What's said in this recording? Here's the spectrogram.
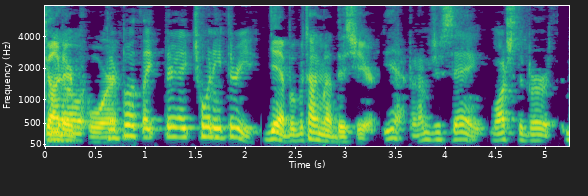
gutter no, They're both like they're like 23. Yeah, but we're talking about this year. Yeah, but I'm just saying, watch the birth,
